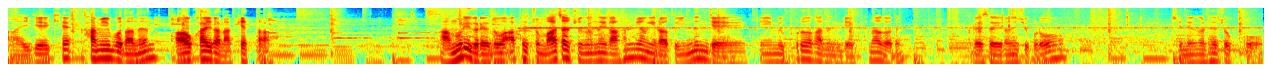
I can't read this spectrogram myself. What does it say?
아 이게 캐, 카미보다는 마오카이가 낫겠다. 아무리 그래도 앞에 좀 맞아주는 애가 한 명이라도 있는 게 게임을 풀어가는 게 편하거든. 그래서 이런 식으로 진행을 해줬고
